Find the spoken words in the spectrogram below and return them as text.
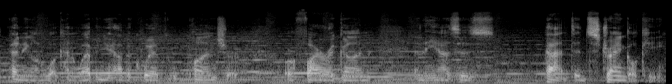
depending on what kind of weapon you have equipped, will punch or, or fire a gun. And he has his patented strangle key.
